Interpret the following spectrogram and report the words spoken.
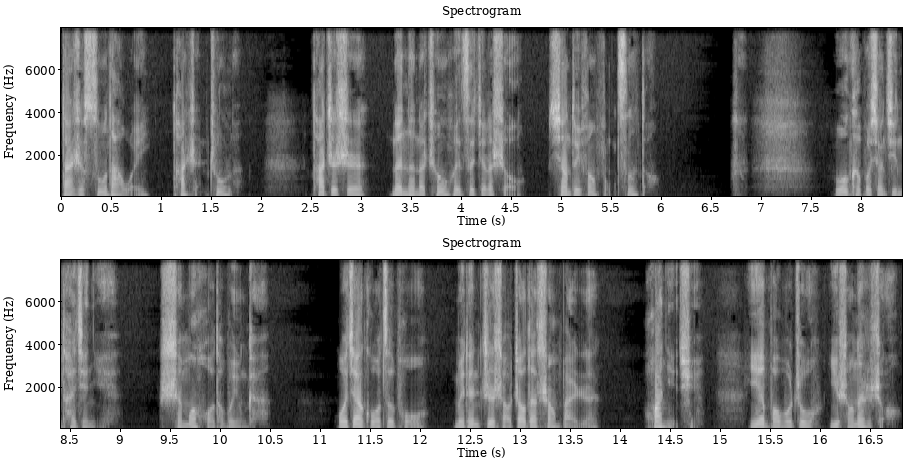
但是苏大为他忍住了，他只是冷冷的抽回自己的手，向对方讽刺道：“我可不像金太监你，什么活都不用干。”我家果子铺每天至少招待上百人，换你去，也保不住一双嫩手，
